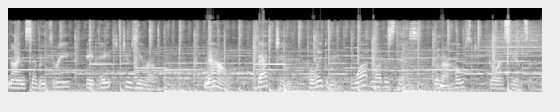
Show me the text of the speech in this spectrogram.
973 8820. Now, back to Polygamy What Love Is This with our host, Doris Hanson.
